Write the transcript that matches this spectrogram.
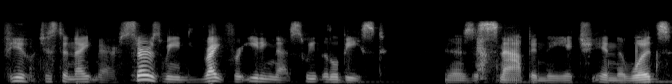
Phew, just a nightmare. Serves me right for eating that sweet little beast. And there's a snap in the in the woods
